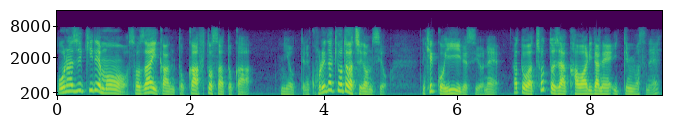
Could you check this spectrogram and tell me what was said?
同じ木でも素材感とか太さとかによってねこれだけ音が違うんですよ。結構いいですよね。あとはちょっとじゃあ変わり種いってみますね。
